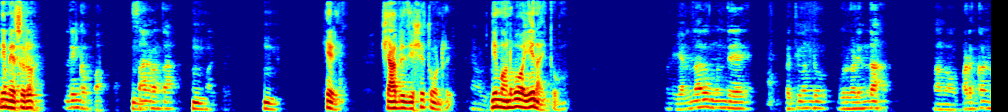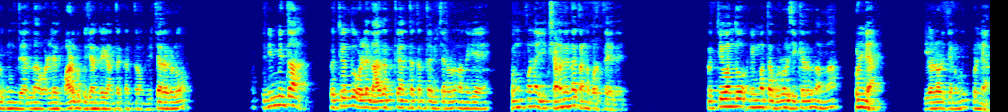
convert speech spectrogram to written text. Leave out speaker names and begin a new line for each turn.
ನಿಮ್ಮ ಹೆಸರು?
ಲಿಂಗಪ್ಪ ಸಾಗರ ಅಂತ
ಹ್ಞೂ ಹ್ಞೂ ಹೇಳಿ. ಶಾಬ್ರಿ ದೀಕ್ಷೆ ತೊಗೊಂಡ್ರಿ. ನಿಮ್ಮ ಅನುಭವ ಏನಾಯಿತು?
ಎಲ್ಲರೂ ಮುಂದೆ ಪ್ರತಿಯೊಂದು ಗುರುಗಳಿಂದ ನಾನು ಪಡ್ಕೊಂಡು ಮುಂದೆ ಎಲ್ಲ ಒಳ್ಳೇದು ಮಾಡಬೇಕು ಜನರಿಗೆ ಅಂತಕ್ಕಂಥ ಒಂದು ವಿಚಾರಗಳು. ಮತ್ತು ನಿಮ್ಮಿಂದ ಪ್ರತಿಯೊಂದು ಒಳ್ಳೇದಾಗತ್ತೆ ಅಂತಕ್ಕಂಥ ವಿಚಾರಗಳು ನನಗೆ ಸಂಪೂರ್ಣ ಈ ಕ್ಷಣದಿಂದ ಕಂಡು ಬರ್ತಾ ಇದೆ. ಪ್ರತಿಯೊಂದು ನಿಮ್ಮಂಥ ಗುರುಗಳು ಸಿಕ್ಕಿರೋದು ನನ್ನ ಪುಣ್ಯ. ಏಳೇಳು ಜನಗೂ ಪುಣ್ಯ.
